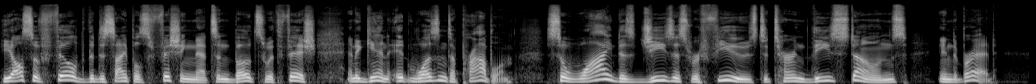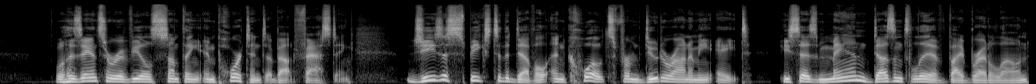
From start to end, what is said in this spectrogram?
He also filled the disciples' fishing nets and boats with fish, and again, it wasn't a problem. So, why does Jesus refuse to turn these stones into bread? Well, his answer reveals something important about fasting. Jesus speaks to the devil and quotes from Deuteronomy 8. He says, Man doesn't live by bread alone,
